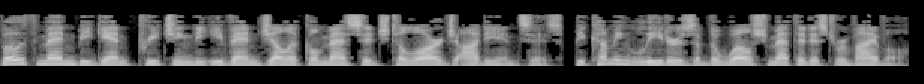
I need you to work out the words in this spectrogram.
Both men began preaching the evangelical message to large audiences, becoming leaders of the Welsh Methodist revival.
